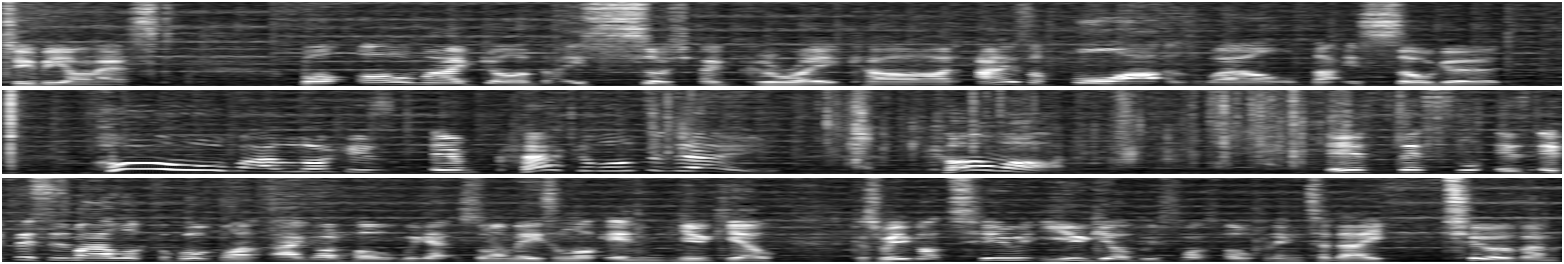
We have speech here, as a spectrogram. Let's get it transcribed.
to be honest. But oh my god, that is such a great card. And it's a full art as well. That is so good. Oh, my luck is impeccable today. Come on. If this is if this is my luck for Pokemon, I God hope we get some amazing luck in Yu-Gi-Oh! Because we've got two Yu-Gi-Oh! booster box opening today, two of them,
